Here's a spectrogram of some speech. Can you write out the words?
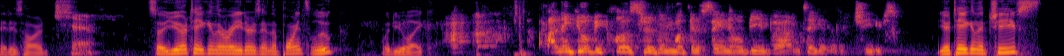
It is hard. So So you're taking the Raiders and the points, Luke. What do you like? I think it'll be closer than what they're saying it'll be, but I'm taking the Chiefs. You're taking the Chiefs,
